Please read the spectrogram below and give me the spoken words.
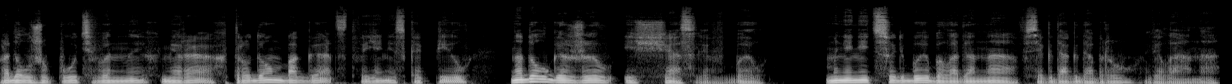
Продолжу путь в иных мирах, трудом богатства я не скопил, но долго жил и счастлив был. Мне нить судьбы была дана, всегда к добру вела она.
